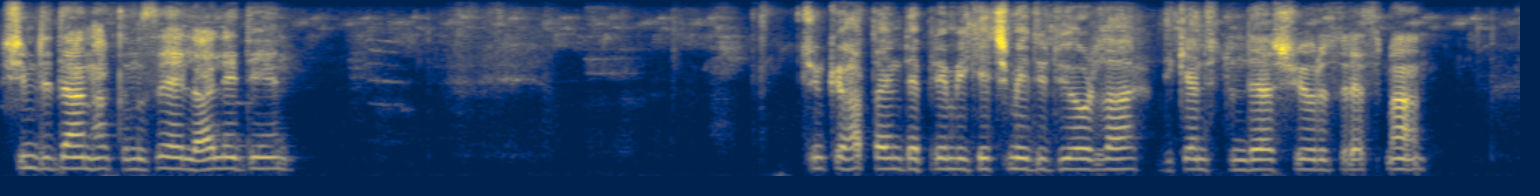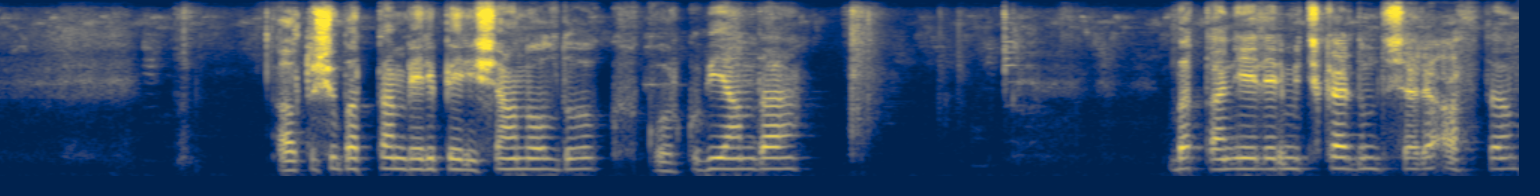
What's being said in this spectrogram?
Şimdiden hakkınızı helal edin. Çünkü Hatay'ın depremi geçmedi diyorlar. Diken üstünde yaşıyoruz resmen. 6 Şubat'tan beri perişan olduk. Korku bir yanda. Battaniyelerimi çıkardım dışarı astım.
